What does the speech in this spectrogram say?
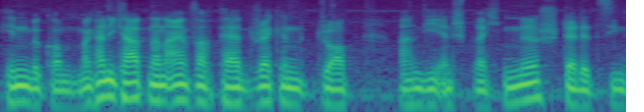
hinbekommen. Man kann die Karten dann einfach per Drag and Drop an die entsprechende Stelle ziehen.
